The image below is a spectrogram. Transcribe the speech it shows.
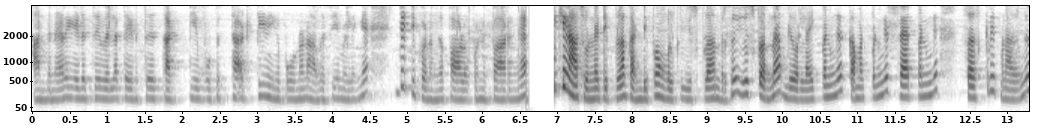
அந்த நேரம் எடுத்து வெள்ளத்தை எடுத்து கட்டி போட்டு தட்டி நீங்கள் போடணுன்னு அவசியம் இல்லைங்க. இந்த டிப் ஃபாலோ பண்ணி பாருங்கள் இன்றைக்கி நான் சொன்ன டிப்லாம் கண்டிப்பாக உங்களுக்கு யூஸ்ஃபுல்லாக இருந்திருக்கும். யூஸ்ஃபுல்லாக இருந்தால் அப்படி ஒரு லைக் பண்ணுங்கள் கமெண்ட் பண்ணுங்கள் ஷேர் பண்ணுங்கள் சப்ஸ்கிரைப் பண்ணாதவங்க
